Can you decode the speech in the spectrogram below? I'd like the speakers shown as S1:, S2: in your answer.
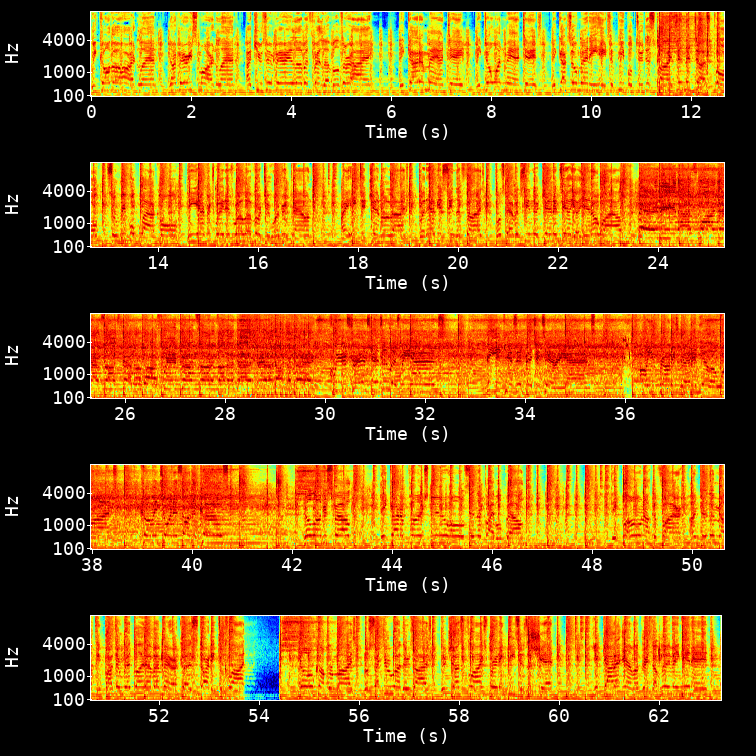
S1: We call the heartland, not very smart land. IQs are very low, but threat levels are high. They got a mandate, they don't want mandates. They got so many hates of people to despise in the dust bowl, cerebral black hole. The average weight is well over 200 pounds. I hate to generalize, but have you seen the thighs? Most haven't seen their genitalia in a while. They gotta punch new holes in the Bible Belt. They've blown out the fire under the melting pot. The red blood of America is starting to clot. No compromise, no sight through others' eyes. They're just flies spreading pieces of shit. You gotta emigrate, stop living in hate.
